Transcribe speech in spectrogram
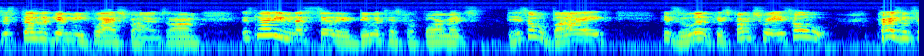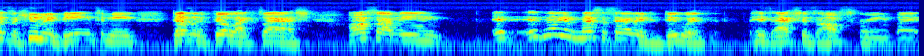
Just doesn't give me Flash vibes. Um, it's not even necessarily to do with his performance. His whole vibe, his look, his shui, his whole presence as a human being to me doesn't feel like Flash. Also, I mean, it, it's not even necessarily to do with his actions off screen, but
